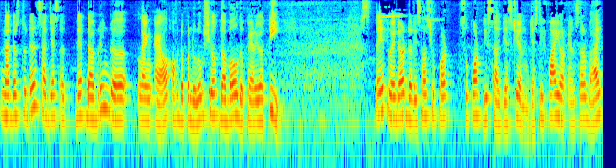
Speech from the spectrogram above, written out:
Another student suggests that doubling the length L of the pendulum should double the period T. State whether the result support support this suggestion. Justify your answer by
